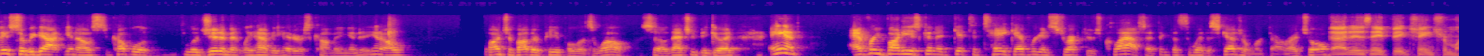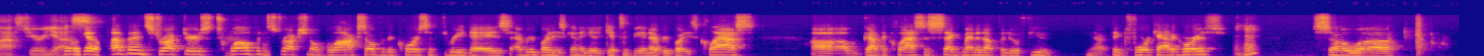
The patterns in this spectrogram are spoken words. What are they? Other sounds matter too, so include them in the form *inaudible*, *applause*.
So we got you know a couple of legitimately heavy hitters coming, and you know a bunch of other people as well. So that should be good. And everybody is going to get to take every instructor's class. I think that's the way the schedule worked out, right, Joel? That is a big change from last year. So we Yes. got 11 instructors, 12 instructional blocks over the course of three days. Everybody's going to get, get to be in everybody's class. Uh, we've got the classes segmented up into a few, you know, I think four categories. Mhm. So, uh,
